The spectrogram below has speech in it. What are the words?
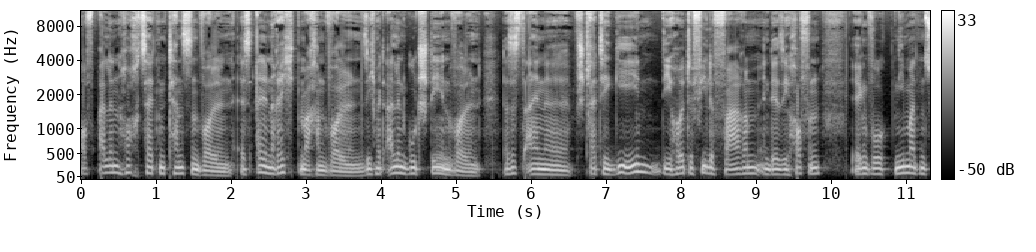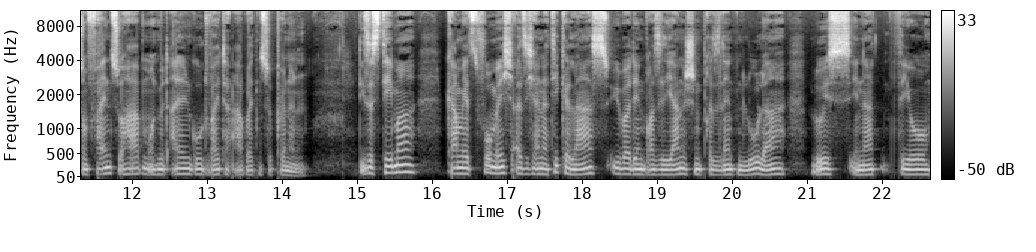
auf allen Hochzeiten tanzen wollen, es allen recht machen wollen, sich mit allen gut stehen wollen. Das ist eine Strategie, die heute viele fahren, in der sie hoffen, irgendwo niemanden zum Feind zu haben und mit allen gut weiterarbeiten zu können. Dieses Thema kam jetzt vor mich, als ich einen Artikel las über den brasilianischen Präsidenten Lula, Luis Inácio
